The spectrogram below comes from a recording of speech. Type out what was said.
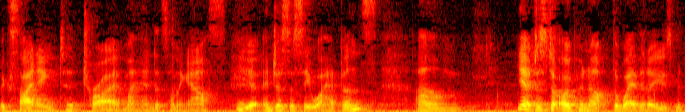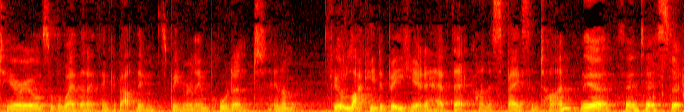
exciting to try my hand at something else Yeah. and just to see what happens. Um, yeah, just to open up the way that I use materials or the way that I think about them. It's been really important, and I feel lucky to be here to have that kind of space and time. Yeah, fantastic.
